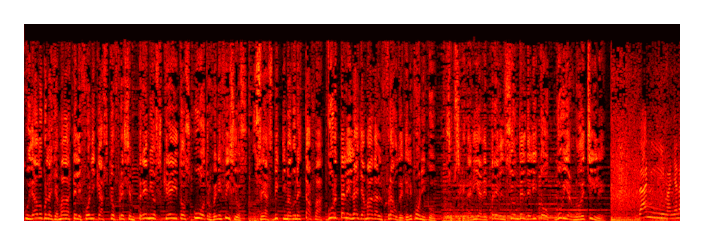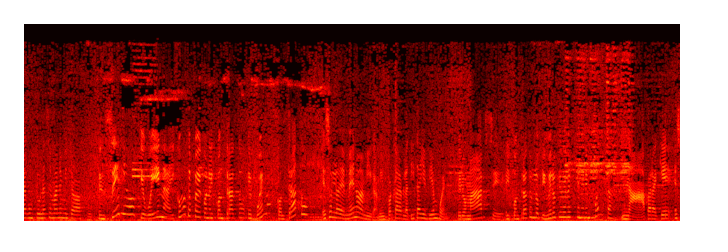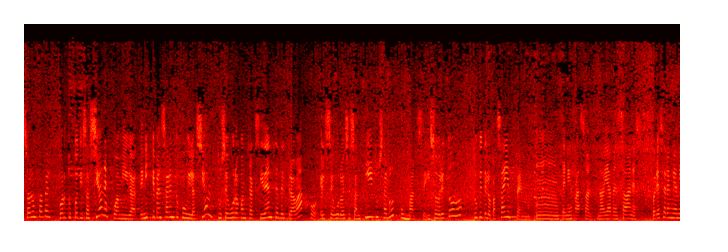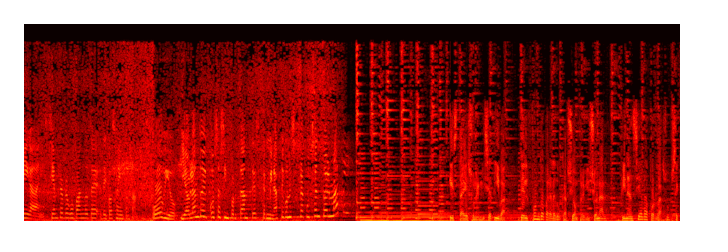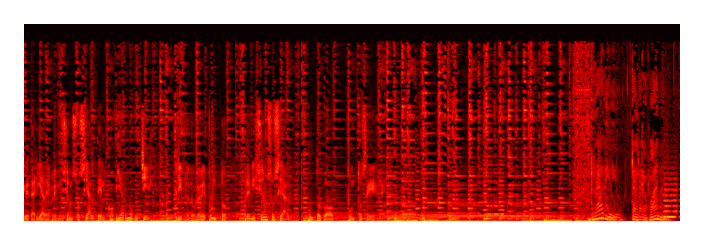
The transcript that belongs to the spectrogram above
Cuidado con las llamadas telefónicas que ofrecen premios, créditos u otros beneficios. No seas víctima de una estafa. Córtale la llamada al fraude telefónico. Subsecretaría de Prevención del Delito, Gobierno de Chile. Dani, mañana cumple una semana en mi trabajo. ¿En serio? Qué buena. ¿Y cómo te fue con el contrato? ¿Es bueno? ¿Contrato? Eso es lo de menos, amiga. Me importa la platita y es bien bueno. Pero Marce, el contrato es lo primero que debes tener en cuenta. Nah, ¿para qué? Es solo un papel. Por tus cotizaciones, pues amiga. Tenés que pensar en tu jubilación, tu seguro contra accidentes del trabajo, el seguro de cesantía y tu salud, pues Marce. Y sobre todo, tú que te lo pasáis enfermo. Mmm, tenés razón. No había pensado en eso. Por eso eres mi amiga, Dani. Siempre preocupándote de cosas importantes. Obvio. Y hablando de cosas importantes, ¿terminaste con ese flacuchento del Mati? Esta es una iniciativa del Fondo para la Educación Previsional financiada por la Subsecretaría de Previsión Social del Gobierno de Chile. www.previsionsocial.gov.cl Radio Talcahuano.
